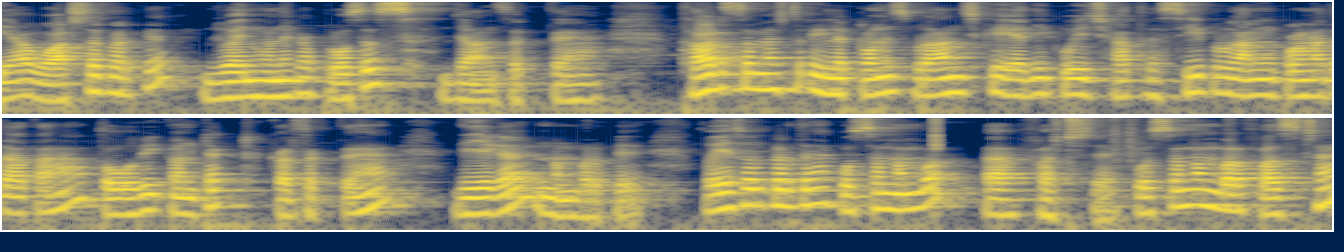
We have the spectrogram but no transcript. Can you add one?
या व्हाट्सएप करके ज्वाइन होने का प्रोसेस जान सकते हैं। थर्ड सेमेस्टर इलेक्ट्रॉनिक्स ब्रांच के यदि कोई छात्र सी प्रोग्रामिंग पढ़ना चाहता है तो वो भी कांटेक्ट कर सकते हैं दिए गए नंबर पे। तो ये शुरू करते हैं क्वेश्चन नंबर फ़र्स्ट से। क्वेश्चन नंबर फ़र्स्ट है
